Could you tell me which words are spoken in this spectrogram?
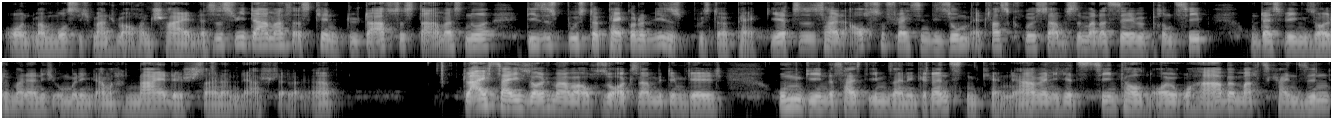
und man muss sich manchmal auch entscheiden. Es ist wie damals als Kind. Du darfst es damals nur dieses Booster Pack oder dieses Booster Pack. Jetzt ist es halt auch so, vielleicht sind die Summen etwas größer, aber es ist immer dasselbe Prinzip und deswegen sollte man ja nicht unbedingt einfach neidisch sein an der Stelle. Ja. Gleichzeitig sollte man aber auch sorgsam mit dem Geld umgehen, das heißt eben seine Grenzen kennen. Ja, wenn ich jetzt 10.000 Euro habe, macht es keinen Sinn,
